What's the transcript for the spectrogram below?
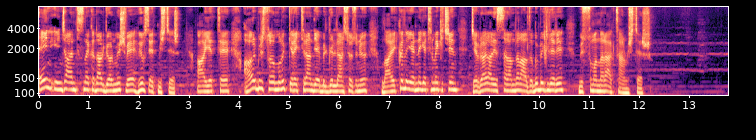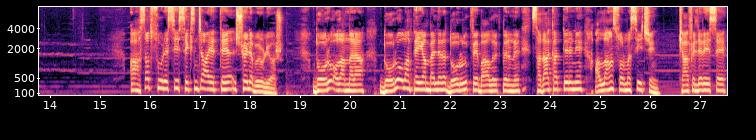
en ince ayrıntısına kadar görmüş ve hıfz etmiştir. Ayette ağır bir sorumluluk gerektiren diye bildirilen sözünü layıkıyla yerine getirmek için Cebrail aleyhisselamdan aldığı bu bilgileri Müslümanlara aktarmıştır. Ahzab suresi 8. ayette şöyle buyruluyor. Doğru olanlara, doğru olan peygamberlere doğruluk ve bağlılıklarını, sadakatlerini Allah'ın sorması için kafirlere ise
